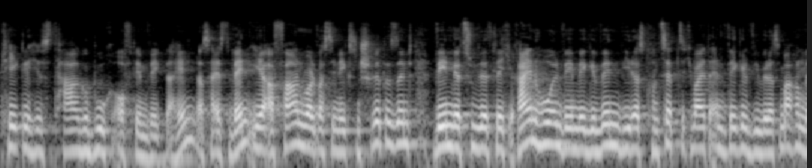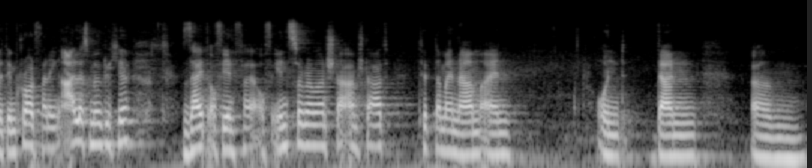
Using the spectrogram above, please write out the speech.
tägliches Tagebuch auf dem Weg dahin. Das heißt, wenn ihr erfahren wollt, was die nächsten Schritte sind, wen wir zusätzlich reinholen, wen wir gewinnen, wie das Konzept sich weiterentwickelt, wie wir das machen mit dem Crowdfunding, alles Mögliche, seid auf jeden Fall auf Instagram am Start, tippt da meinen Namen ein und dann ähm,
